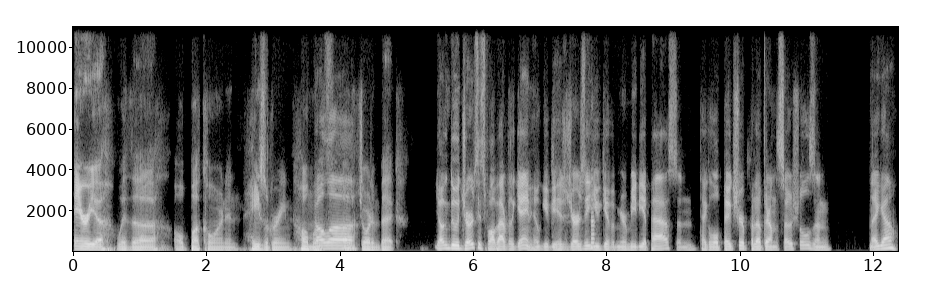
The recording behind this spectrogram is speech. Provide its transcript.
area with uh old Buckhorn and Hazel Green, home well, of, uh, of Jordan Beck y'all can do a jersey swap after the game. He'll give you his jersey, you give him your media pass, and take a little picture, put it up there on the socials, and there you go.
